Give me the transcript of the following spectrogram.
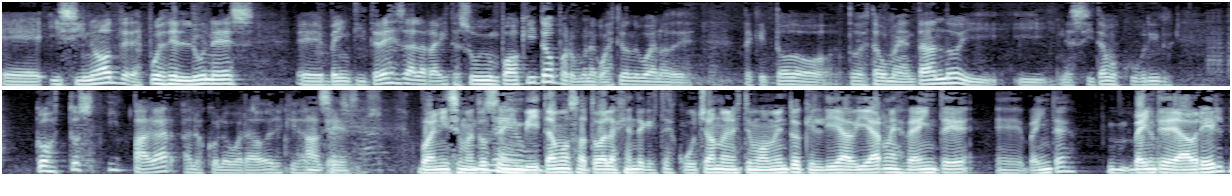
Eh, y si no, de- después del lunes eh, 23 ya la revista sube un poquito por una cuestión de, bueno, de, de que todo, todo está aumentando y, y necesitamos cubrir costos y pagar a los colaboradores que Así es. Buenísimo, entonces Bien. invitamos a toda la gente que está escuchando en este momento que el día viernes 20, eh, 20, 20 de abril,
